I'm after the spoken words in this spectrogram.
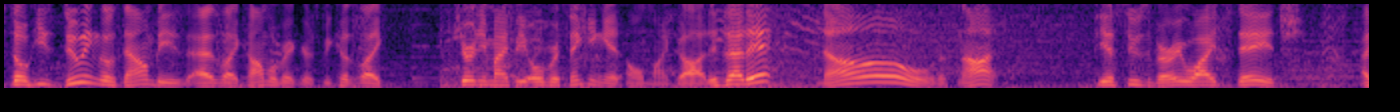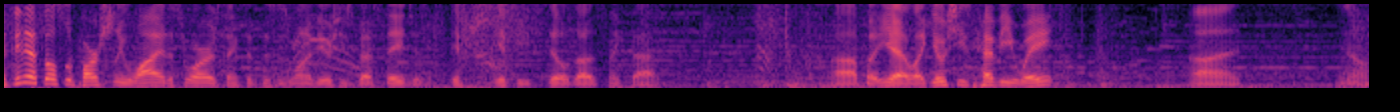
So he's doing those down as, like, combo breakers because, like, Purity might be overthinking it. Oh my god. Is that it? No, that's not. PS2's a very wide stage. I think that's also partially why Suarez thinks that this is one of Yoshi's best stages, if, if he still does think that. Uh, but yeah, like Yoshi's heavyweight, uh, you know,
